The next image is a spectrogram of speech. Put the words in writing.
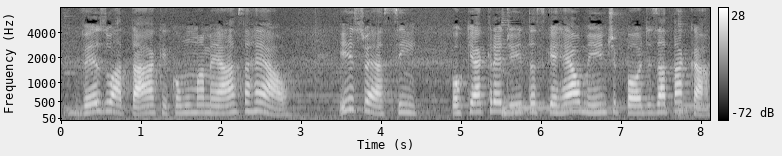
Vês o ataque como uma ameaça real. Isso é assim porque acreditas que realmente podes atacar.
